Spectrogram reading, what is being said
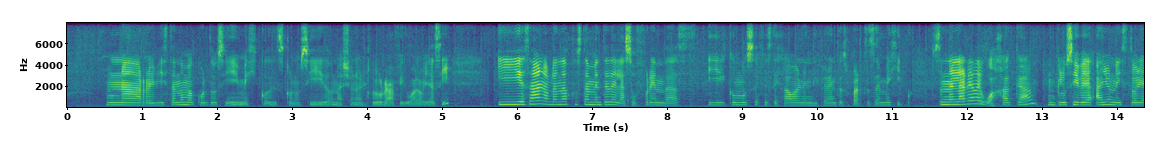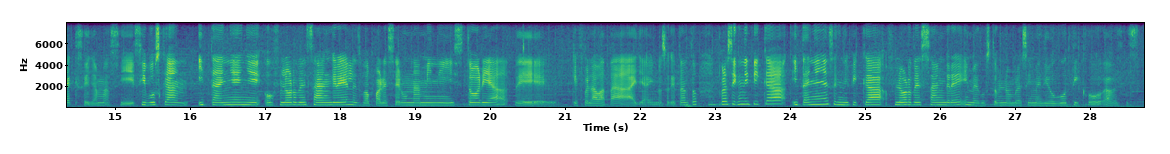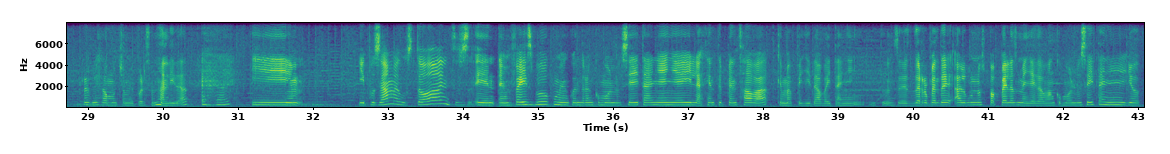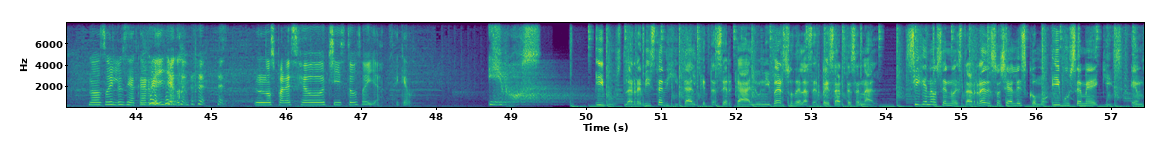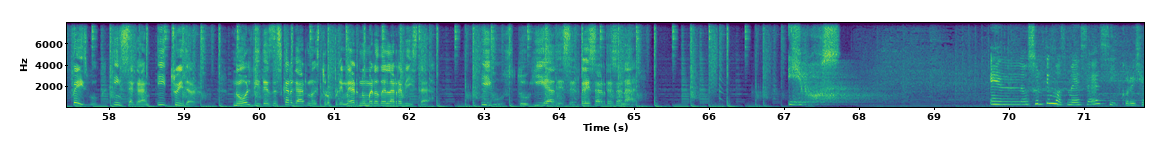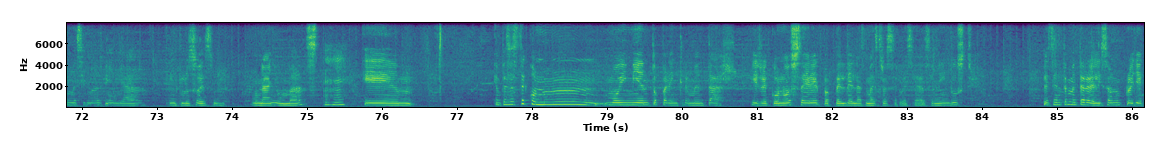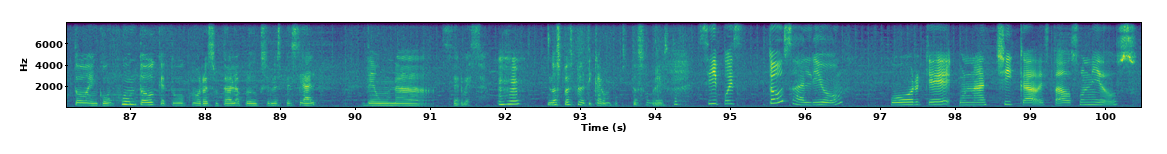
una revista, no me acuerdo si México Desconocido, National Geographic o algo así. Y estaban hablando justamente de las ofrendas y cómo se festejaban en diferentes partes de México. en el área de Oaxaca, inclusive hay una historia que se llama así. Si buscan Itañeñe o Flor de Sangre, les va a aparecer una mini historia de que fue la batalla y no sé qué tanto. Pero significa, Itañeñe significa Flor de Sangre y me gustó el nombre así medio gótico, a veces refleja mucho mi personalidad. Y, y, pues ya me gustó. Entonces en, Facebook me encuentran como Lucía Itañeñe y la gente pensaba que me apellidaba Itañeñe. Entonces de repente algunos papeles me llegaban como Lucía Itañeñe y yo, no soy Lucía Carrillo. Nos pareció chistoso y ya, se quedó. Ibus. Ibus, la revista digital que te acerca al universo de la cerveza artesanal. Síguenos en nuestras redes sociales como IbusMX, en Facebook, Instagram y Twitter. No olvides descargar nuestro primer número de la revista. Ibus, tu guía de cerveza artesanal. Ibus. En los últimos meses, y corrígeme si más bien ya incluso es un, año más, em, empezaste con un movimiento para incrementar y reconocer el papel de las maestras cerveceras en la industria. Recientemente realizaron un proyecto en conjunto que tuvo como resultado la producción especial de una cerveza. ¿Nos puedes platicar un poquito sobre esto? Sí, pues todo salió porque una chica de Estados Unidos,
